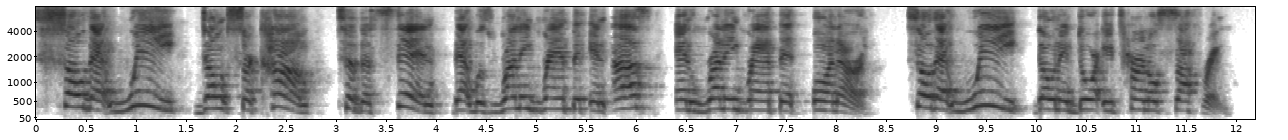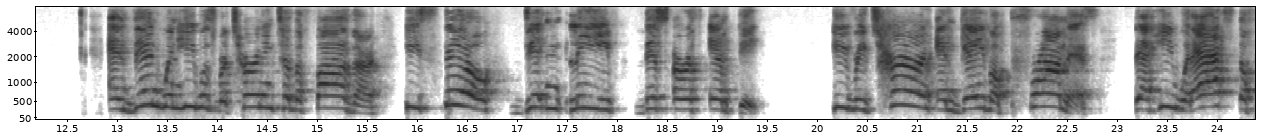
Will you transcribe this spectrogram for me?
so that we don't succumb to the sin that was running rampant in us and running rampant on earth, so that we don't endure eternal suffering. And then when he was returning to the Father, he still didn't leave this earth empty. He returned and gave a promise that he would ask the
